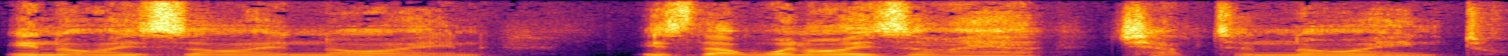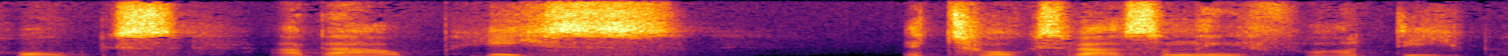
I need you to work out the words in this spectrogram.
in Isaiah 9 is that when Isaiah chapter 9 talks about peace. It talks about something far deeper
